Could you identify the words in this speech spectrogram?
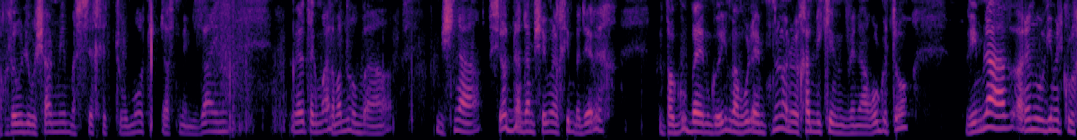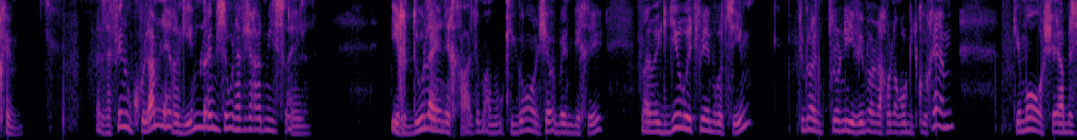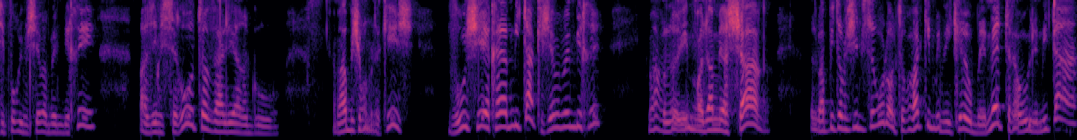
אנחנו מדברים ירושלמי, מסכת תרומות, דף מ"ז. אומרת הגמרא, למדנו במשנה, שעוד בני אדם שהיו מלכים בדרך, ופגעו בהם גויים ואמרו להם, תנו לנו אחד מכם ונהרוג אותו, ואם לאו, הרי אנחנו הורגים את כולכם. אז אפילו כולם נהרגים, לא ימסרו נפש אחת מישראל. ירדו להן אחד, אמרו כגון שבע בן בכרי, והם הגדירו את מי הם רוצים, תנו לנו פלוני, ואם לא אנחנו נהרוג את כולכם, כמו שהיה בסיפור עם שבע בן בכרי, אז ימסרו אותו ואל יהרגו. אמר רבי שמעון לקיש, והוא שיהיה חייב מיתה כשבע בן בכרי. כלומר, לא, אם הוא אדם ישר, אז מה פתאום שימסרו לו אותו? רק אם במקרה הוא באמת ראוי למיתה,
